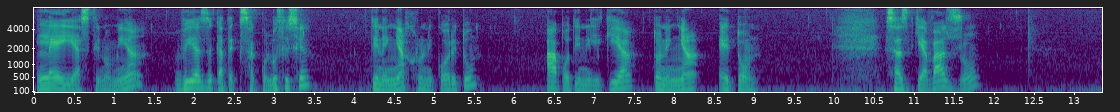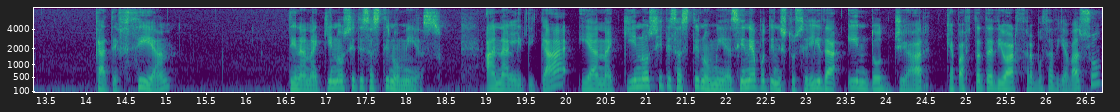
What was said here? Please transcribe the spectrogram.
λέει η αστυνομία βίαζε κατ' εξακολούθηση την 9χρονη κόρη του από την ηλικία των 9 ετών. Σας διαβάζω κατευθείαν την ανακοίνωση της αστυνομίας. Αναλυτικά η ανακοίνωση της αστυνομίας είναι από την ιστοσελίδα in.gr και από αυτά τα δύο άρθρα που θα διαβάσω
